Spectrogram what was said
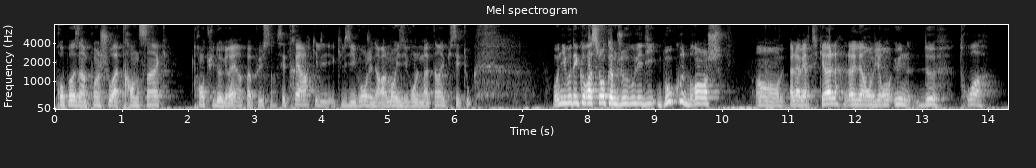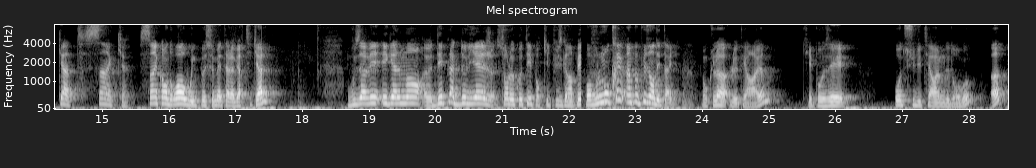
propose un point chaud à 35, 38 degrés, hein, pas plus. C'est très rare qu'ils y vont, généralement ils y vont le matin et puis c'est tout. Au niveau décoration, comme je vous l'ai dit, beaucoup de branches à la verticale. Là, il a environ 1, 2, 3, 4, 5, 5 endroits où il peut se mettre à la verticale. Vous avez également euh, des plaques de liège sur le côté pour qu'il puisse grimper. Pour vous le montrer un peu plus en détail. Donc là, le terrarium qui est posé au-dessus du terrarium de Drogo. Hop,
